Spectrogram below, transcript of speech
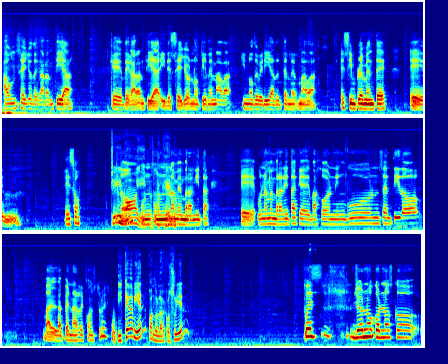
a un sello de garantía que de garantía y de sello no tiene nada y no debería de tener nada. Es simplemente eh, eso, Sí, ¿no? no, y Un- pues, ¿pa' qué, una no? membranita. eh, una membranita que bajo ningún sentido vale la pena reconstruir. ¿Y queda bien cuando la reconstruyen? Pues yo no conozco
